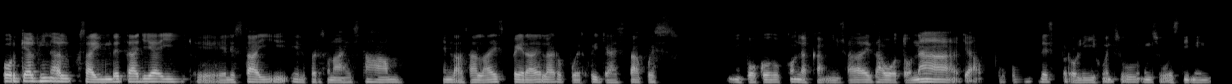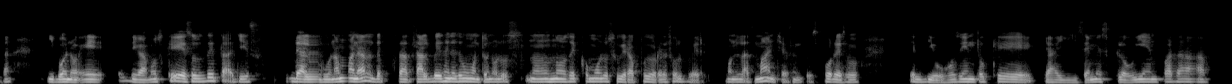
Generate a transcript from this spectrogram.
porque al final pues, hay un detalle ahí que él está ahí, el personaje está en la sala de espera del aeropuerto y ya está pues un poco con la camisa desabotonada, ya un poco desprolijo en su, en su vestimenta. Y bueno, eh, digamos que esos detalles, de alguna manera, tal vez en ese momento no, los, no, no, sé cómo los hubiera podido resolver con las manchas. Entonces, por eso el dibujo siento que, que ahí se mezcló bien para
